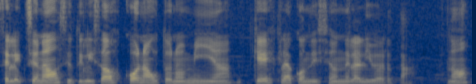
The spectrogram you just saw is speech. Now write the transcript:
seleccionados y utilizados con autonomía, que es la condición de la libertad, ¿no?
